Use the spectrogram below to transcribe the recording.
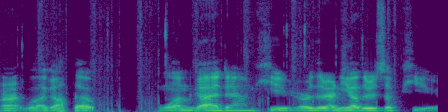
Alright, well I got that one guy down here. Are there any others up here?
